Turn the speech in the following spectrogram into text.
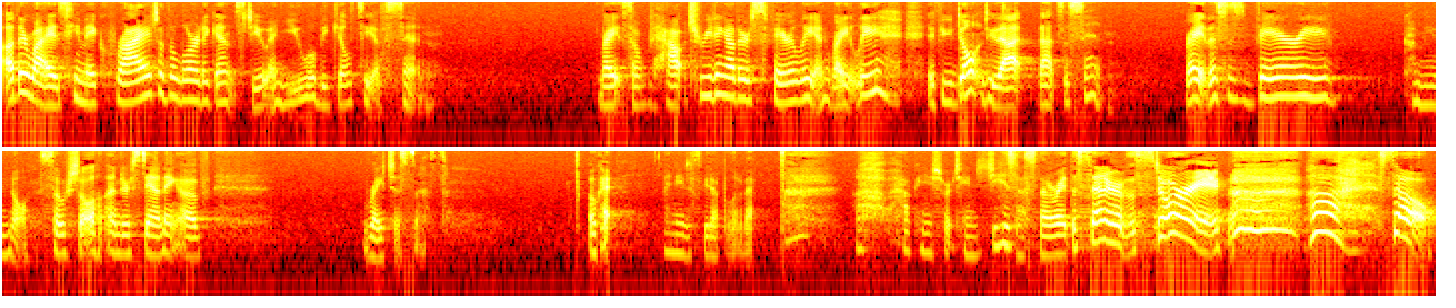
Otherwise, he may cry to the Lord against you, and you will be guilty of sin. Right? So, how, treating others fairly and rightly, if you don't do that, that's a sin. Right? This is very communal, social understanding of righteousness. Okay, I need to speed up a little bit. How can you shortchange Jesus, though, right? The center of the story. so,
